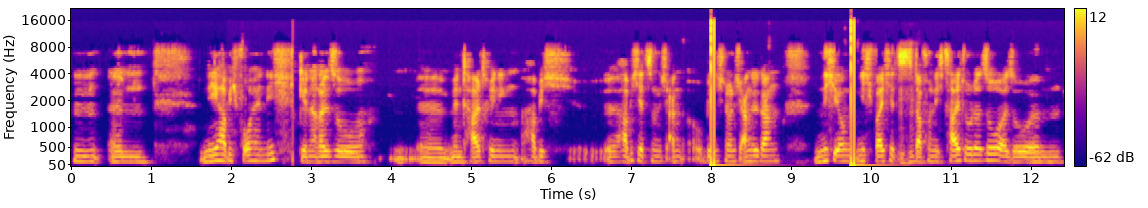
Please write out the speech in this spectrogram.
Hm, ähm, nee, habe ich vorher nicht. Generell so äh, Mentaltraining habe ich äh, habe ich jetzt noch nicht an, bin ich noch nicht angegangen. Nicht nicht weil ich jetzt mhm. davon nichts halte oder so. Also ähm,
